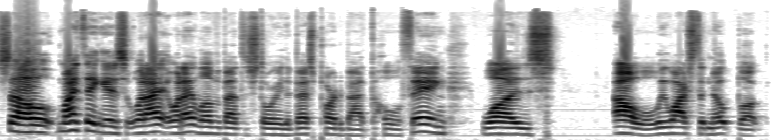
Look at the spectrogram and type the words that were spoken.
so my thing is what I what I love about the story, the best part about the whole thing was, oh well, we watched the Notebook.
